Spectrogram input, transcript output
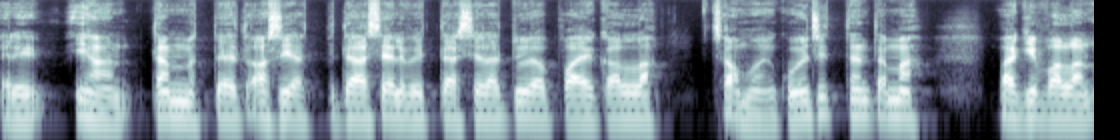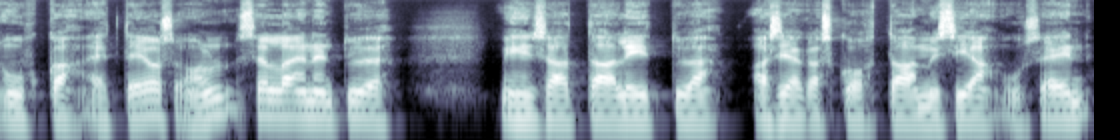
Eli ihan tämmöiset asiat pitää selvittää siellä työpaikalla, samoin kuin sitten tämä väkivallan uhka, että jos on sellainen työ, mihin saattaa liittyä asiakaskohtaamisia usein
